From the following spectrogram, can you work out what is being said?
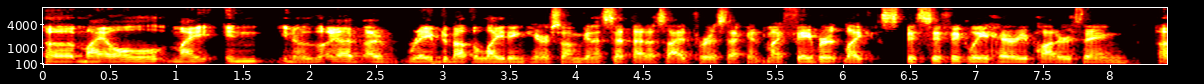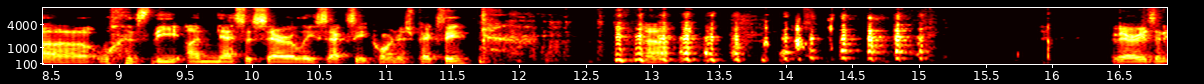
uh my all my in you know I've, I've raved about the lighting here so i'm going to set that aside for a second my favorite like specifically harry potter thing uh was the unnecessarily sexy cornish pixie there is an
